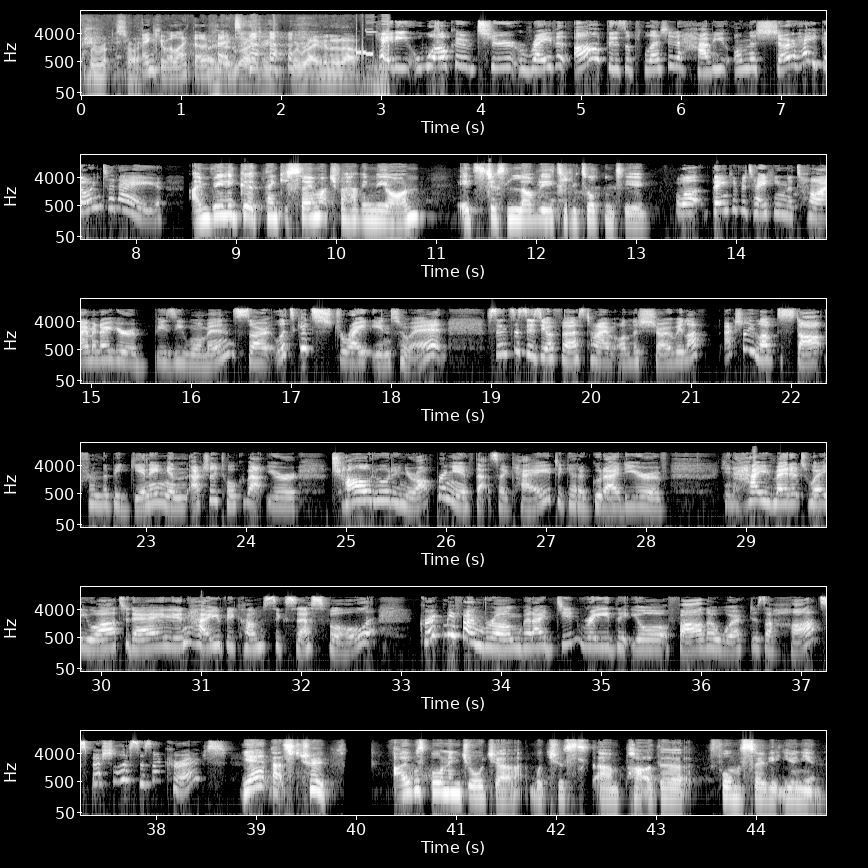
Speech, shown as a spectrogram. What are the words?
We're, sorry. Thank you, I like that I heard effect. raving. We're raving it up. Katie, welcome to Rave It Up. It is a pleasure to have you on the show. How are you going today? I'm really good. Thank you so much for having me on. It's just lovely to be talking to you. Well, thank you for taking the time. I know you're a busy woman, so let's get straight into it. Since this is your first time on the show, we love actually love to start from the beginning and actually talk about your childhood and your upbringing if that's okay to get a good idea of you know how you've made it to where you are today and how you've become successful. Correct me if I'm wrong, but I did read that your father worked as a heart specialist. Is that correct? Yeah, that's true. I was born in Georgia, which was um, part of the former Soviet Union.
